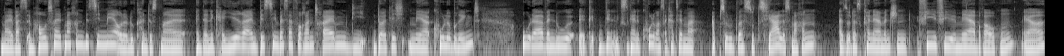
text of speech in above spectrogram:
mal was im Haushalt machen, ein bisschen mehr, oder du könntest mal deine Karriere ein bisschen besser vorantreiben, die deutlich mehr Kohle bringt. Oder wenn du äh, wenigstens keine Kohle machst, dann kannst du ja mal absolut was Soziales machen. Also das können ja Menschen viel, viel mehr brauchen, ja.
